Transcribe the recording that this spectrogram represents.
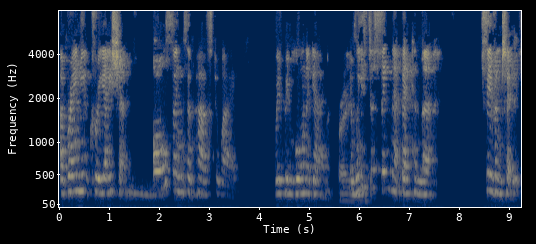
a brand new creation. All things have passed away. We've been born again. Praise and we used to sing that back in the 70s.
